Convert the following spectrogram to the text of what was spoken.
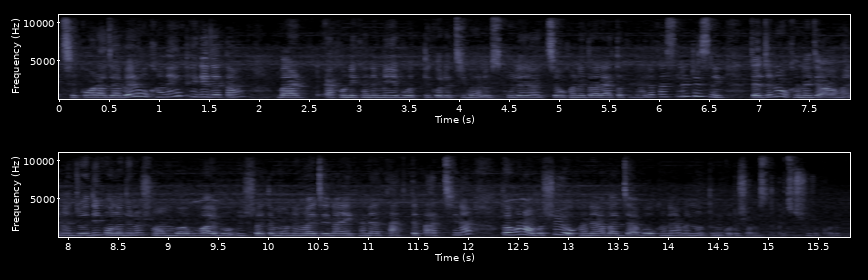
ইচ্ছে করা যাবে, ওখানেই থেকে যেতাম। বাট এখন এখানে মেয়ে ভর্তি করেছি, ভালো স্কুলে যাচ্ছে, ওখানে তো আর এত ভালো ফ্যাসিলিটিস নেই, যার জন্য ওখানে যাওয়া হয় না। যদি কোনোদিনও সম্ভব হয়, ভবিষ্যতে মনে হয় যে না, এখানে আর থাকতে পারছি না, তখন অবশ্যই ওখানে আবার যাব, ওখানে আবার নতুন করে সমস্ত কিছু শুরু করব।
